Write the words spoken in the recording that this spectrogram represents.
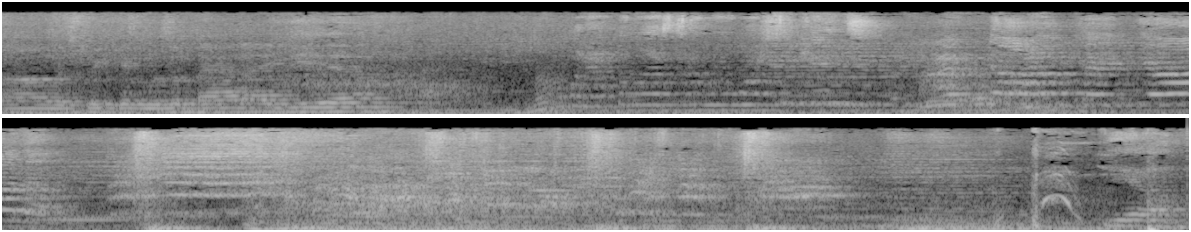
Oh, this weekend was a bad idea. Remember what happened last time we watched the kids? I'm not a pinata! yeah.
